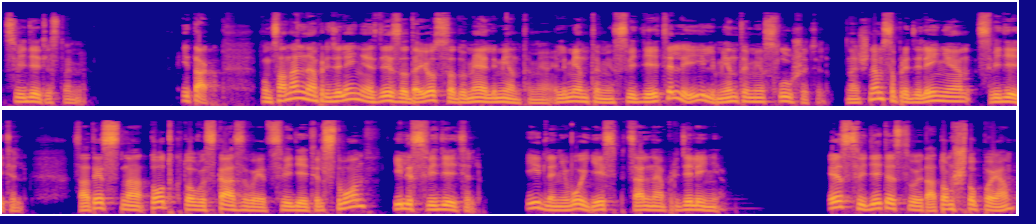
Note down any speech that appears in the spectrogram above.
свидетельствами. Итак, функциональное определение здесь задается двумя элементами. Элементами свидетель и элементами слушатель. Начнем с определения свидетель. Соответственно, тот, кто высказывает свидетельство или свидетель. И для него есть специальное определение. S свидетельствует о том, что P,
